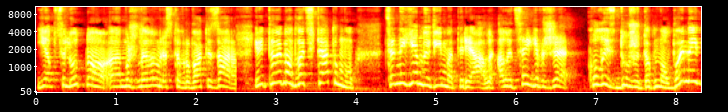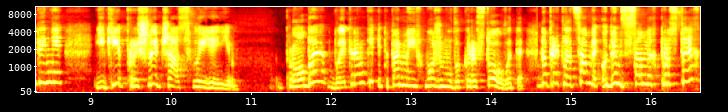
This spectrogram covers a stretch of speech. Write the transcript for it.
є абсолютно е, можливим реставрувати зараз. І відповідно, в 25-му це не є нові матеріали, але це є вже колись дуже давно винайдені, які пройшли час своєї. Проби, витримки, і тепер ми їх можемо використовувати. Наприклад, саме один з самих простих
